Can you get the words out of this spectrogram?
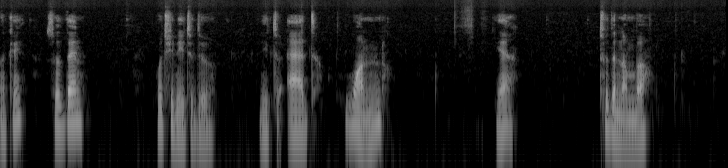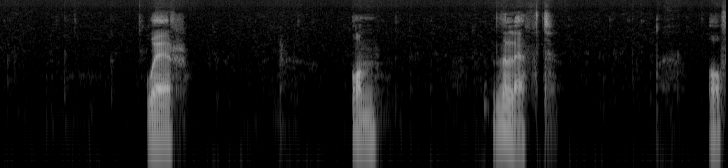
Okay so then what you need to do you need to add 1 yeah, to the number where on the left of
